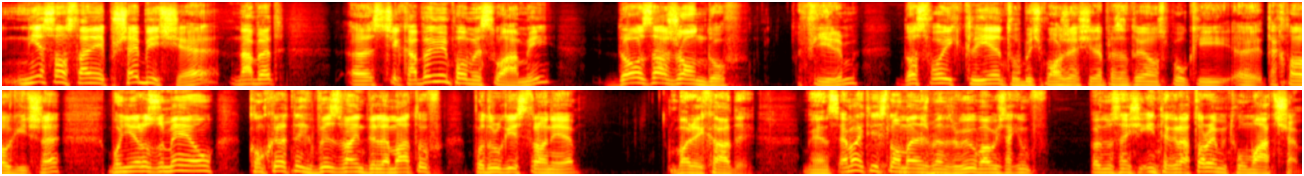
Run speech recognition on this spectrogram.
nie są w stanie przebić się nawet e, z ciekawymi pomysłami do zarządów firm, do swoich klientów, być może jeśli reprezentują spółki e, technologiczne, bo nie rozumieją konkretnych wyzwań, dylematów po drugiej stronie barykady. Więc MIT Slow Management Review ma być takim w pewnym sensie integratorem i tłumaczem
